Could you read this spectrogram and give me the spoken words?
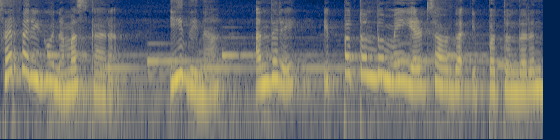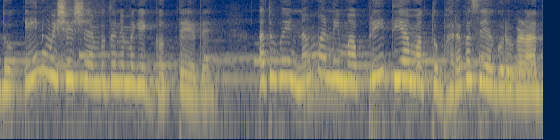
ಸರ್ವರಿಗೂ ನಮಸ್ಕಾರ. ಈ ದಿನ, ಅಂದರೆ ಇಪ್ಪತ್ತೊಂದು ಮೇ ಎರಡು ಸಾವಿರದ ಇಪ್ಪತ್ತೊಂದರಂದು ಏನು ವಿಶೇಷ ಎಂಬುದು ನಿಮಗೆ ಗೊತ್ತೇ ಇದೆ. ಅದುವೇ ನಮ್ಮ ನಿಮ್ಮ ಪ್ರೀತಿಯ ಮತ್ತು ಭರವಸೆಯ ಗುರುಗಳಾದ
